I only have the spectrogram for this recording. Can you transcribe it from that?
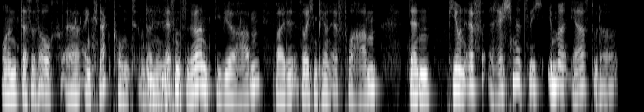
Und das ist auch äh, ein Knackpunkt und eine mhm. Lessons learned, die wir haben bei solchen P&F-Vorhaben. Denn P&F rechnet sich immer erst oder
